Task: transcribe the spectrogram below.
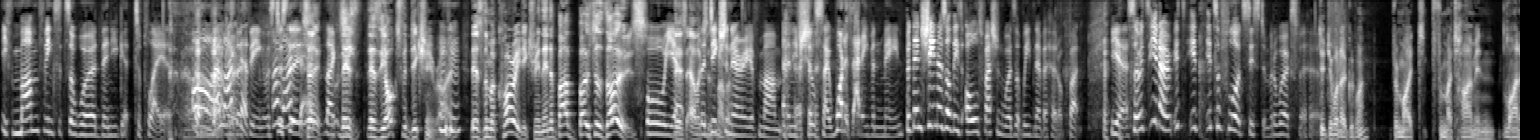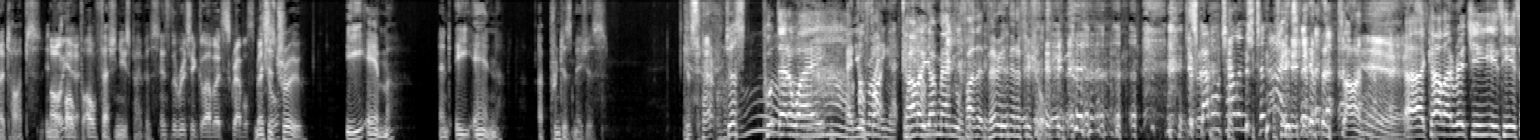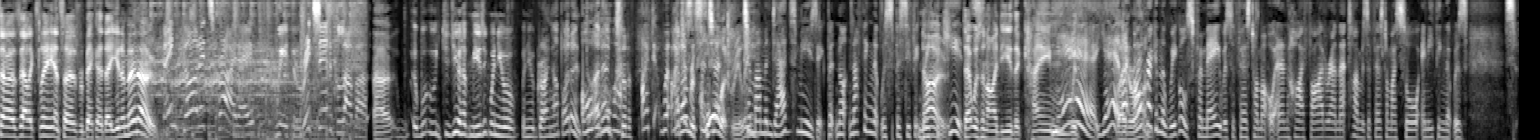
If mum thinks it's a word, then you get to play it. Oh, I that like was the that. thing. It was I just like the, that. So like there's she- there's the Oxford Dictionary, right? Mm-hmm. There's the Macquarie Dictionary, and then above both of those, Oh yeah, there's the Alex's dictionary of mum, and if she'll say, "What does that even mean?" But then she knows all these old-fashioned words that we'd never heard of. But yeah, so it's you know it's it, it's a flawed system, but it works for her. Mother. Did you want a good one from my from my time in linotypes in Oh, yeah. old, old-fashioned newspapers? Is the Richard Glover Scrabble This is true. EM and EN are printers' measures. Is that right? Just put that away, and you'll I'm find, that Carlo, down. young man, you'll find that very beneficial. Scrabble challenge tonight. Given time. Uh, Carlo Ritchie is here, so is Alex Lee, and so is Rebecca De Unamuno. Thank God it's Friday with Richard Glover. Uh, did you have music when you were when you were growing up? I don't. I don't sort of. Oh, I, well, I I don't just recall to, it really. to mum and dad's music, but not nothing that was specifically no, for kids. that was an idea that came. Yeah, with yeah. Like, Later I reckon the Wiggles for me was the first time, I, or- and Hi-5 around that time was the first time I saw anything that was, oh,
